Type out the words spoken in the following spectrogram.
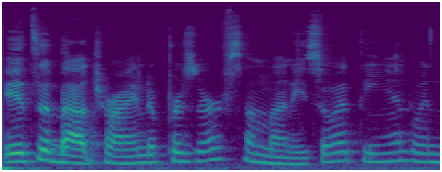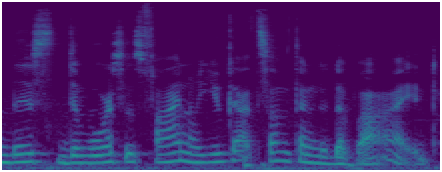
It's about trying to preserve some money. So at the end, when this divorce is final, you've got something to divide.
